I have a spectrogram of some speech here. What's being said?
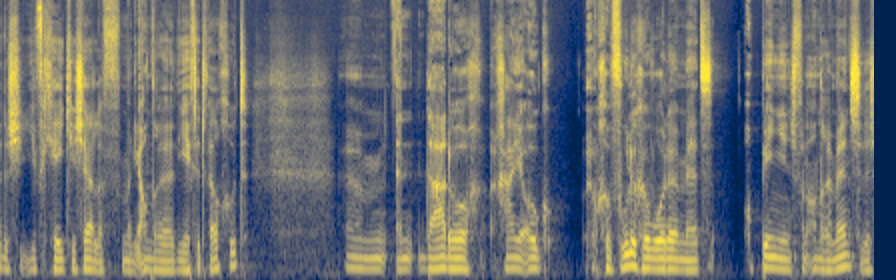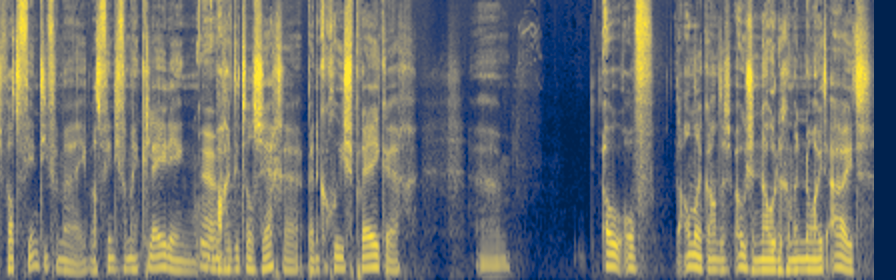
Dus je vergeet jezelf, maar die andere die heeft het wel goed. Ehm, en daardoor ga je ook gevoeliger worden met opinions van andere mensen. Dus wat vindt hij van mij? Wat vindt hij van mijn kleding? Ja. Mag ik dit wel zeggen? Ben ik een goede spreker? Ehm, oh, of de andere kant is, oh, ze nodigen me nooit uit.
